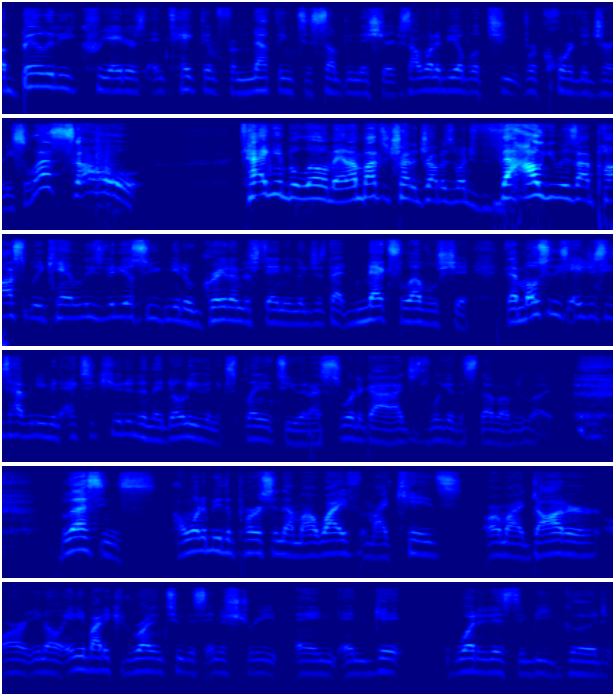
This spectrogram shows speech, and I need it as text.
ability creators and take them from nothing to something this year because I want to be able to record the journey. So let's go. Tagging below, man. I'm about to try to drop as much value as I possibly can in these videos so you can get a great understanding of just that next level shit that most of these agencies haven't even executed and they don't even explain it to you. And I swear to God, I just look at this stuff. I'm just like, blessings. I want to be the person that my wife and my kids or my daughter or, you know, anybody could run into this industry and, and get what it is to be good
